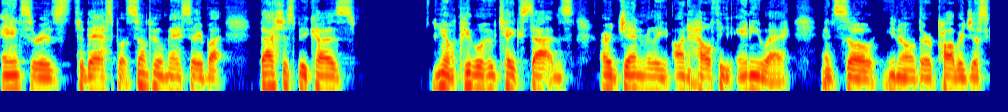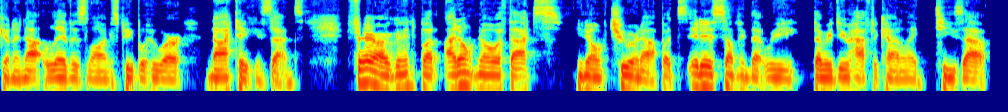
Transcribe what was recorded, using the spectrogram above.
answer is to this, but some people may say, but that's just because you know people who take statins are generally unhealthy anyway. And so you know they're probably just going to not live as long as people who are not taking statins. Fair argument but i don't know if that's you know true or not but it is something that we that we do have to kind of like tease out.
